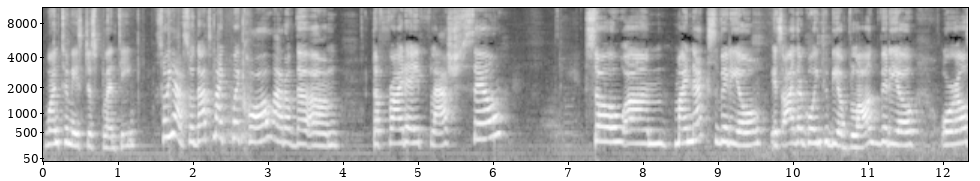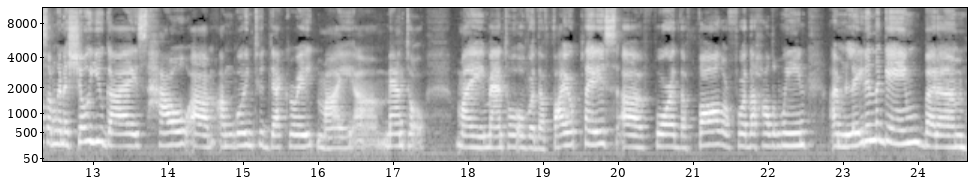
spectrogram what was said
one to me is just plenty so yeah so that's my quick haul out of the um, the Friday flash sale so um, my next video is either going to be a vlog video or else I'm going to show you guys how um, I'm going to decorate my um, mantle. My mantle over the fireplace uh, for the fall or for the Halloween. I'm late in the game, but um,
